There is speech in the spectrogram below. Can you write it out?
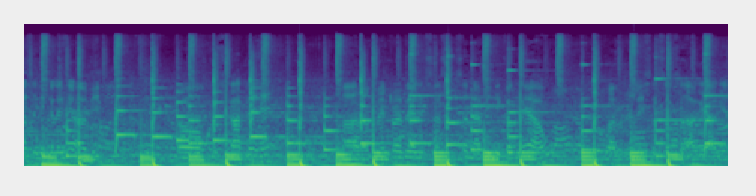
यहाँ से निकलेंगे अभी। तो खाते हैं। और मेट्रो रेल स्टेशन अभी निकल गया हूँ। और रेल स्टेशन से आगे आ गया।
